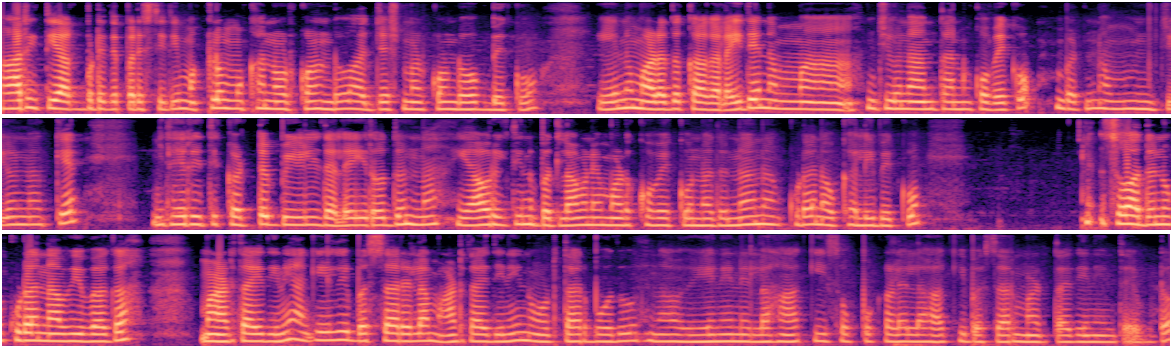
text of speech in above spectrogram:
ಆ ರೀತಿ ಆಗ್ಬಿಟ್ಟಿದೆ ಪರಿಸ್ಥಿತಿ. ಮಕ್ಕಳು ಮುಖ ನೋಡಿಕೊಂಡು ಅಡ್ಜಸ್ಟ್ ಮಾಡ್ಕೊಂಡು ಹೋಗಬೇಕು. ಏನು ಮಾಡೋದಕ್ಕಾಗಲ್ಲ. ಇದೇ ನಮ್ಮ ಜೀವನ ಅಂತ ಅಂದ್ಕೋಬೇಕು ಬಟ್ ನಮ್ಮ ಜೀವನಕ್ಕೆ ಇದೇ ರೀತಿ ಕಟ್ಟು ಬೀಳ್ದಲೇ ಇರೋದನ್ನು ಯಾವ ರೀತಿನ ಬದಲಾವಣೆ ಮಾಡ್ಕೋಬೇಕು ಅನ್ನೋದನ್ನು ಕೂಡ ನಾವು ಕಲಿಬೇಕು. ಸೊ ಅದನ್ನು ಕೂಡ ನಾವು ಇವಾಗ ಮಾಡ್ತಾಯಿದ್ದೀನಿ ಹಾಗೆ ಇಲ್ಲಿ ಬಸ್ಸಾರೆಲ್ಲ ಮಾಡ್ತಾಯಿದ್ದೀನಿ ನೋಡ್ತಾ ಇರ್ಬೋದು. ನಾವು ಏನೇನೆಲ್ಲ ಹಾಕಿ, ಸೊಪ್ಪುಗಳೆಲ್ಲ ಹಾಕಿ ಬಸ್ಸಾರು ಮಾಡ್ತಾಯಿದ್ದೀನಿ ಅಂತ ಹೇಳ್ಬಿಟ್ಟು.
